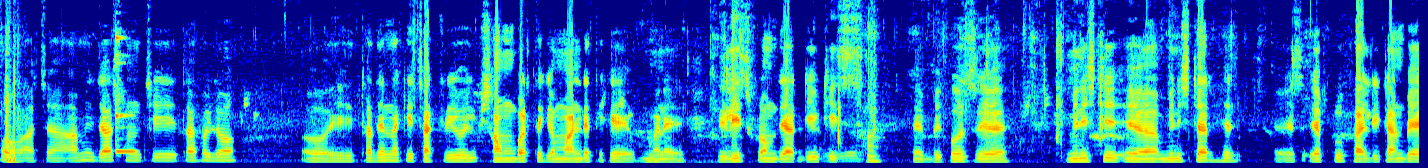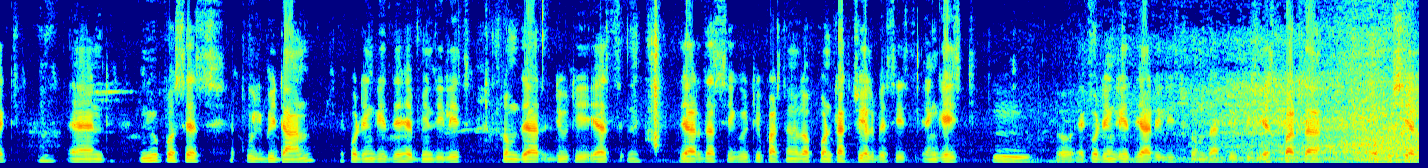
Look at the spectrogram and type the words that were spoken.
ও আচ্ছা আমি যা শুনছি তা হইল ওই তাদের নাকি চাকরি ওই সোমবার থেকে মানডে থেকে মানে release from their duties because ministry minister has approve file return back and new process will be done accordingly they have been release from their duties they are the security personnel of contractual basis engage তো accordingly they are release from the duties per the official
